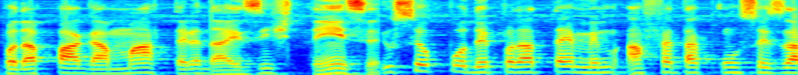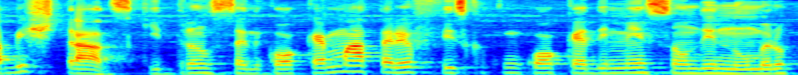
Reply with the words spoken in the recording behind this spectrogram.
Pode apagar a matéria da existência. E o seu poder pode até mesmo afetar conceitos abstratos que transcendem qualquer matéria física com qualquer dimensão de número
